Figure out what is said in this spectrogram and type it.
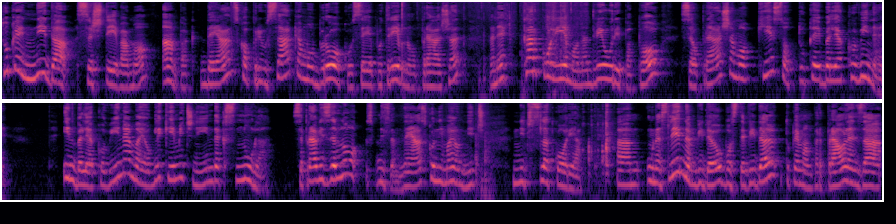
Tukaj ni, da se števamo, ampak dejansko pri vsakem obroku se je potrebno vprašati, karkoli jemo na dve uri pa pol, se vprašamo, kje so tukaj beljakovine. In beljakovine imajo glikemični indeks nula. Se pravi, zelo, mislim, dejansko nimajo nič, nič sladkorja. Um, v naslednjem videu boste videli, tukaj imam pripravljen, za,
